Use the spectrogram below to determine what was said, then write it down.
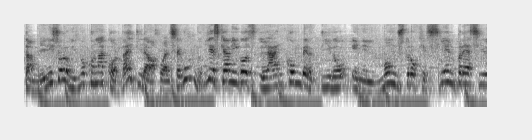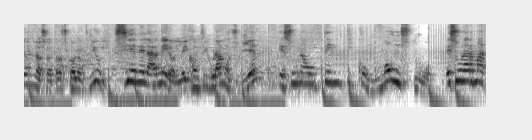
también hizo lo mismo con la Cordite y la bajó al segundo. Y es que amigos, la han convertido en el monstruo que siempre ha sido en los otros Call of Duty. Si en el armero le configuramos bien, es un auténtico monstruo. Es un arma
